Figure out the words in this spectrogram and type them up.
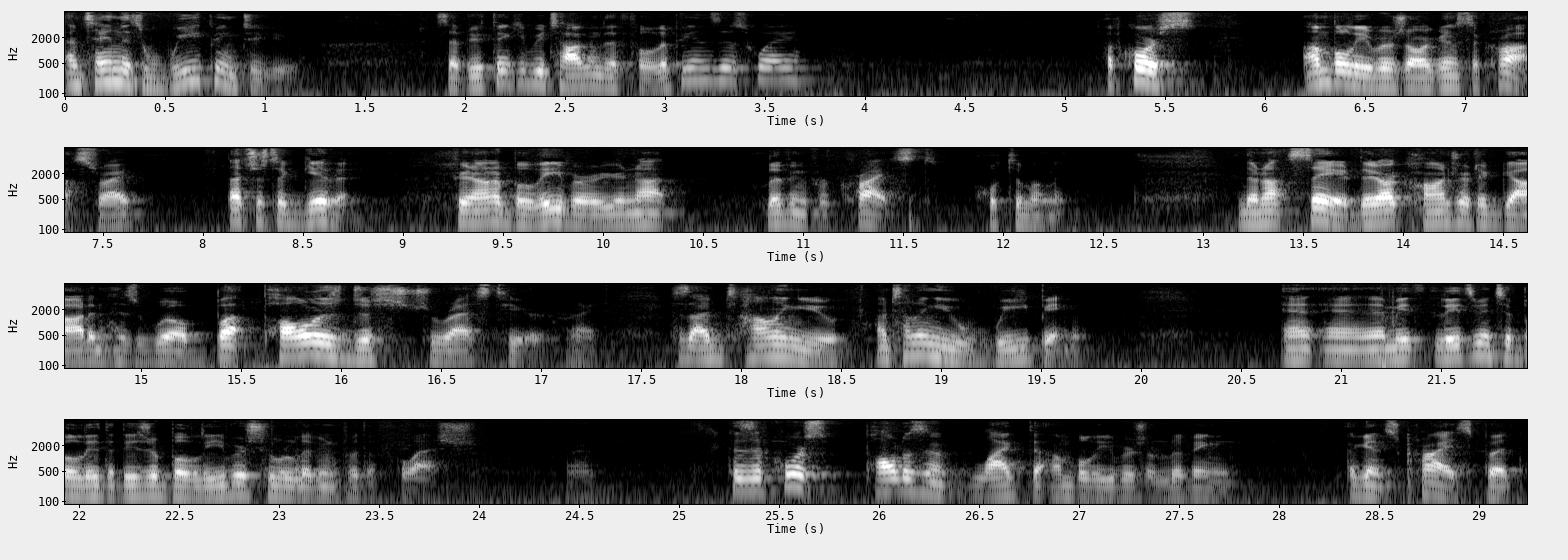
I'm saying this weeping to you. So, do you think he'd be talking to the Philippians this way? Of course, unbelievers are against the cross, right? That's just a given. If you're not a believer, you're not living for Christ, ultimately. And they're not saved. They are contrary to God and His will. But Paul is distressed here, right? He says, I'm telling you, I'm telling you, weeping. And, and it leads me to believe that these are believers who are living for the flesh. Because, right? of course, Paul doesn't like that unbelievers are living against Christ, but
